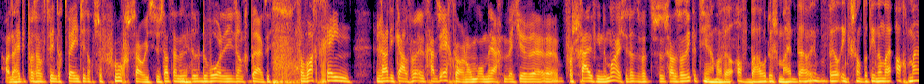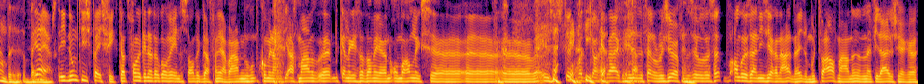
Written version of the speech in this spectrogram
Oh, dan heb je pas over 2022 op zijn vroegst zoiets. Dus dat zijn de, de, de woorden die hij dan gebruikt. Dus verwacht geen radicale. Het gaat dus echt gewoon om, om ja, een beetje uh, verschuiving in de marge. Dat is wat, zoals ik het zie. Ja, maar wel afbouwen. Dus maar daar, wel interessant dat hij dan naar acht maanden bij ja, ja, die noemt hij specifiek. Dat vond ik net ook wel weer interessant. Ik dacht van ja, waarom kom je nou met die acht maanden? Uh, kennelijk is dat dan weer een onderhandelingsstuk uh, wat hij kan gebruiken binnen de Federal Reserve. En er zullen er anderen zijn die zeggen, nou nee, dan moet twaalf maanden. Dan heb je daar dus weer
